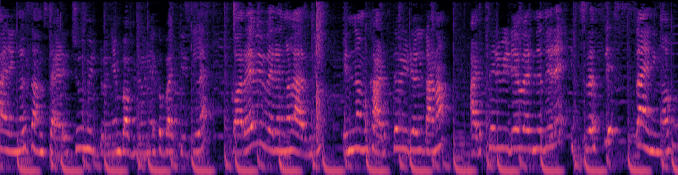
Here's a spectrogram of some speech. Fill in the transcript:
കാര്യങ്ങൾ സംസാരിച്ചു. മിട്ടുവിനെയും ബബ്ലുവിനെ ഒക്കെ പറ്റിയിട്ടുള്ള കുറെ വിവരങ്ങൾ അറിഞ്ഞു. ഇനി നമുക്ക് അടുത്ത വീഡിയോയിൽ കാണാം. അടുത്തൊരു വീഡിയോ വരുന്നതിന് വരെ ഇറ്റ്സ് സൈനിങ് ഓഫ്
